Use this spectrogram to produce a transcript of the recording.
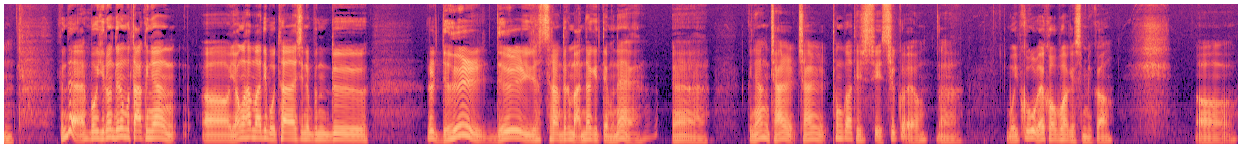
음. 근데 뭐 이런 데는 뭐 다 그냥 어 영어 한마디 못 하시는 분들 을늘늘 사람들을 만나기 때문에 예. 그냥 잘잘 통과되실 수 있을 거예요. 예. 뭐 입국을 왜 거부하겠습니까? 어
